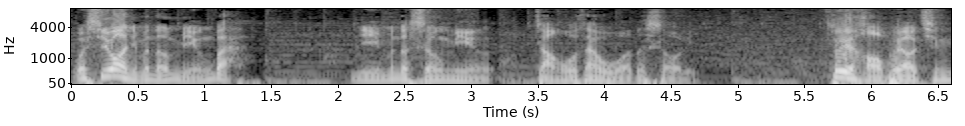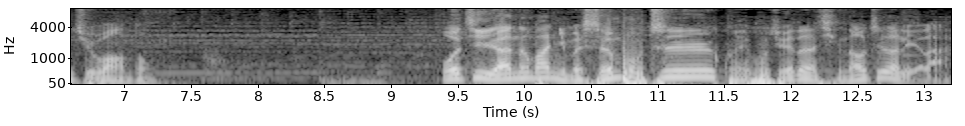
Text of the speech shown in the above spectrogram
我希望你们能明白。你们的生命掌握在我的手里，最好不要轻举妄动。我既然能把你们神不知鬼不觉的请到这里来，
